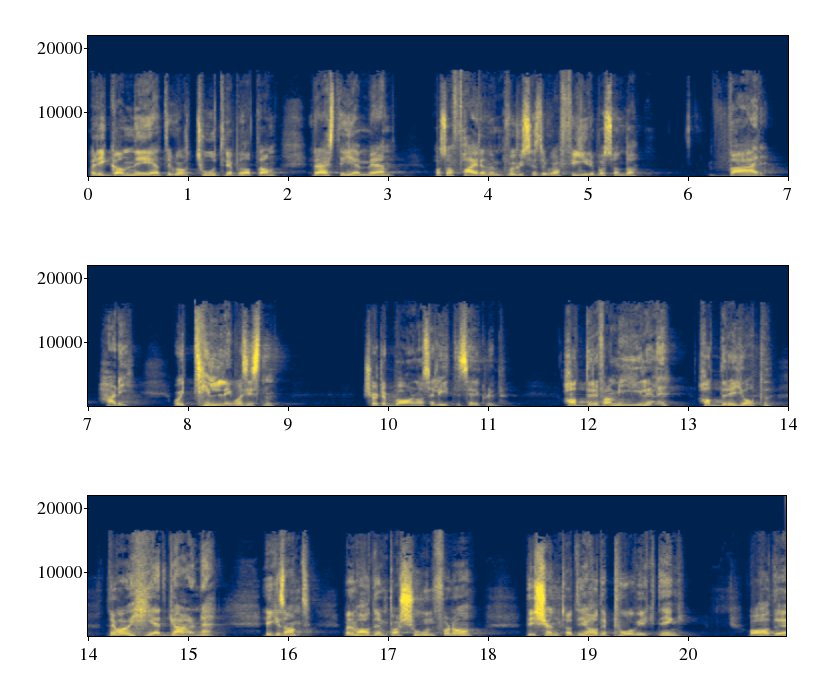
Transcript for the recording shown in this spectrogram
Og rigga ned igjen til klokka to-tre på natta. Reiste hjem igjen, og så feira de på gudstjeneste klokka fire på søndag. Hver helg. Og i tillegg på sisten kjørte Barnas eliteserieklubb. Hadde dere familie, eller? Hadde dere jobb? Dere var jo helt gærne. ikke sant? Men de hadde en pasjon for noe. De skjønte at de hadde påvirkning. Og hadde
